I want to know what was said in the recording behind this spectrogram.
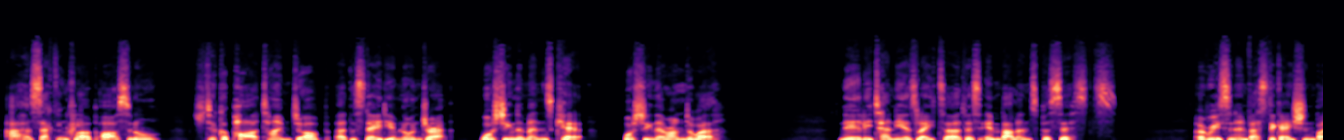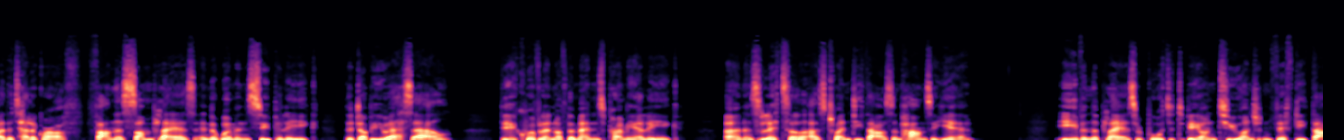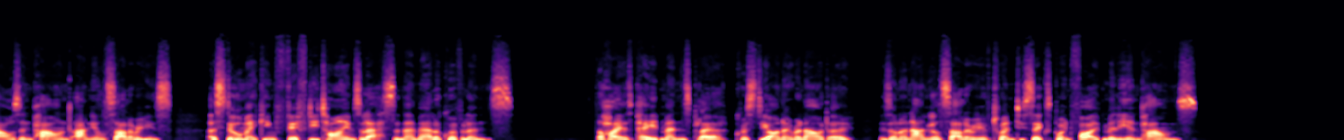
At her second club, Arsenal, she took a part time job at the stadium laundrette, washing the men's kit, washing their underwear. Nearly 10 years later, this imbalance persists. A recent investigation by The Telegraph found that some players in the Women's Super League, the WSL, the equivalent of the Men's Premier League, earn as little as £20,000 a year. Even the players reported to be on £250,000 annual salaries are still making 50 times less than their male equivalents. The highest paid men's player, Cristiano Ronaldo, is on an annual salary of £26.5 million.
